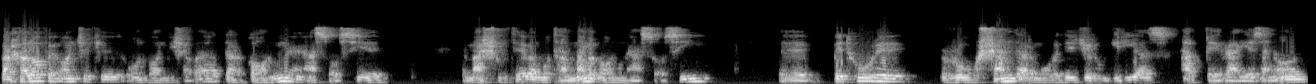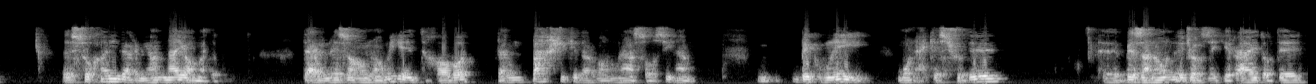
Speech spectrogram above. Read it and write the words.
برخلاف آنچه که عنوان می شود در قانون اساسی مشروطه و متمم قانون اساسی به طور روشن در مورد جلوگیری از حق رأی زنان سخنی در میان نیامده بود. در نظامنامه انتخابات در اون بخشی که در قانون اساسی هم به گونه منعکس شده به زنان اجازه رأی داده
